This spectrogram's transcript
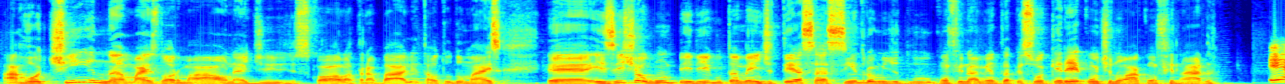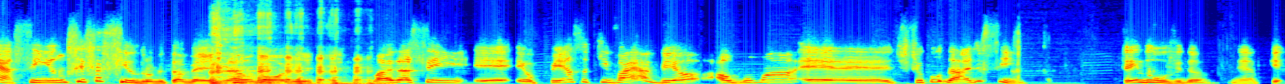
a, a rotina mais normal, né? De escola, trabalho e tal, tudo mais, é, existe algum perigo também de ter essa síndrome do confinamento da pessoa querer continuar confinada? É, assim, eu não sei se é síndrome também, né, o nome. Mas, assim, é, eu penso que vai haver alguma é, dificuldade, sim. Sem dúvida, né? Porque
